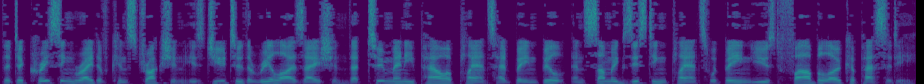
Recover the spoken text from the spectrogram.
The decreasing rate of construction is due to the realization that too many power plants had been built and some existing plants were being used far below capacity.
